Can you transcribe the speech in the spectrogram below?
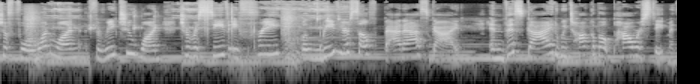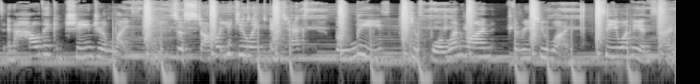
to 411 321 to receive a free Believe Yourself Badass guide. In this guide, we talk about power statements and how they can change your life. So stop what you're doing and text believe to 411 321. See you on the inside.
